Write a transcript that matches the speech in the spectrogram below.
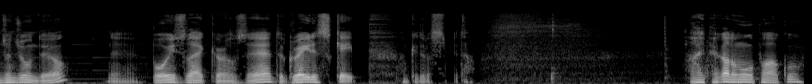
완전 좋은데요? 네. Boys Like Girls의 The Great Escape 함께 들었습니다. 아이, 배가 너무 고파갖고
